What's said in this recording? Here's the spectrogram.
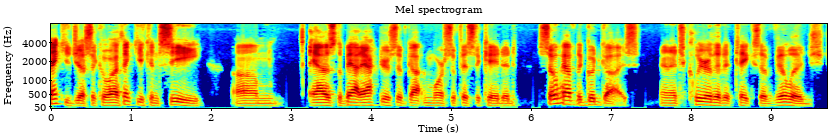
Thank you, Jessica. I think you can see um, as the bad actors have gotten more sophisticated, so have the good guys. And it's clear that it takes a village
